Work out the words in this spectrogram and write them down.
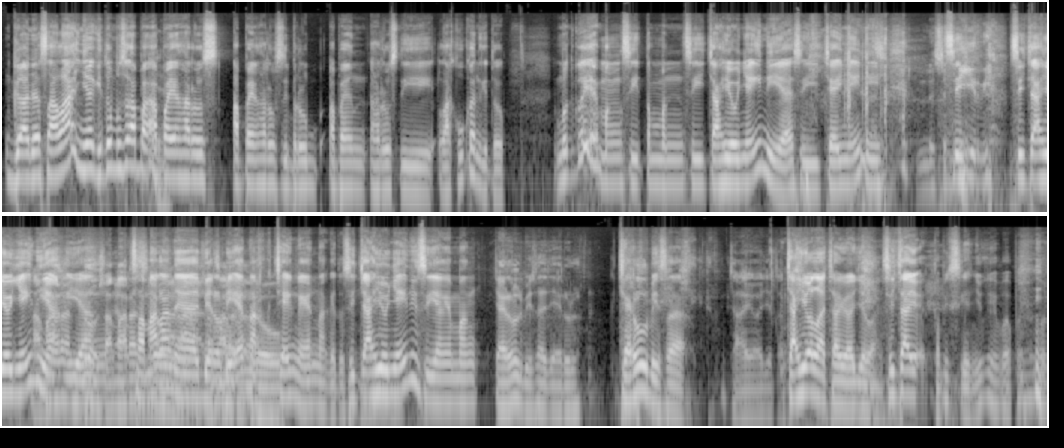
nggak ada salahnya gitu. Maksudnya apa apa yang harus apa yang harus diberub apa yang harus dilakukan gitu. Menurut gue ya emang si temen si Cahyonya ini ya si C-nya ini Lu si, sendiri. si Cahyonya ini Samaran, yang yang bro, samaran, samaran, bro. ya biar lebih Samaran, enak bro. C nggak enak gitu. Si Cahyonya ini sih yang emang Cairul bisa Cairul. Cerul bisa. Cahyo aja tapi. Cahyo lah, Cahyo aja lah. Si Cahyo, tapi sian juga ya bapaknya.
